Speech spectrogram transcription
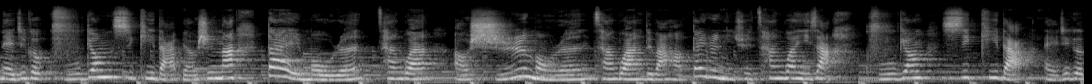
那这个구경시키다表示呢带某人参观啊，使某人参观，对吧？好，带着你去参观一下구경시키다哎，这个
